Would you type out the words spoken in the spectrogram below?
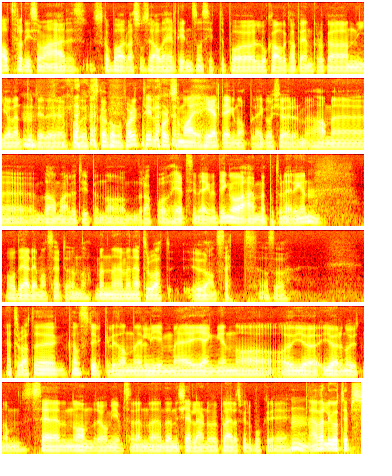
alt fra de som er, skal bare være sosiale hele tiden, som sitter på lokale kafeen klokka ni og venter Mm. til det skal komme folk, til folk som har helt egne opplegg og kjører med, har med dama eller typen og drar på helt sine egne ting og er med på turneringen. Mm. Og det er det man ser til den, da. Men, eh, men jeg tror at uansett altså, Jeg tror at det kan styrke litt sånn limet i gjengen og, og gjøre, gjøre noe utenom. Se noen andre omgivelser enn eh, den kjelleren du pleier å spille poker i. Mm, det er veldig godt tips.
